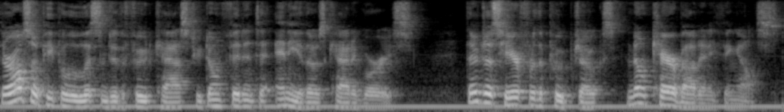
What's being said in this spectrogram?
There are also people who listen to the Foodcast who don't fit into any of those categories. They're just here for the poop jokes and don't care about anything else.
